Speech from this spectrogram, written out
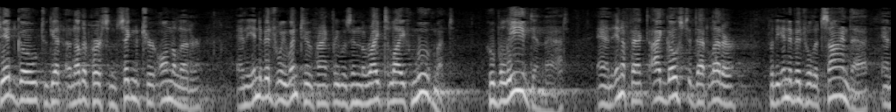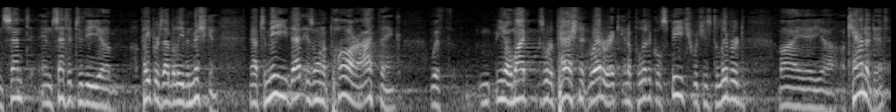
did go to get another person's signature on the letter, and the individual we went to, frankly, was in the Right to Life movement, who believed in that. And in effect, I ghosted that letter for the individual that signed that and sent and sent it to the uh, papers, I believe, in Michigan. Now, to me, that is on a par, I think, with you know my sort of passionate rhetoric in a political speech, which is delivered by a, uh, a candidate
